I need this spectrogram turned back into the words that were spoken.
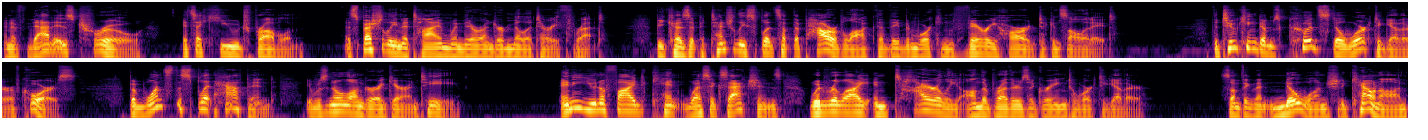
And if that is true, it's a huge problem, especially in a time when they're under military threat, because it potentially splits up the power block that they've been working very hard to consolidate. The two kingdoms could still work together, of course, but once the split happened, it was no longer a guarantee. Any unified Kent Wessex actions would rely entirely on the brothers agreeing to work together, something that no one should count on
